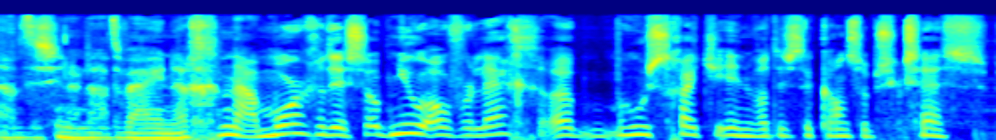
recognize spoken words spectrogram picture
Nou, dat is inderdaad weinig. Nou, morgen dus opnieuw overleg. Uh, hoe schat je in? Wat is de kans op succes?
